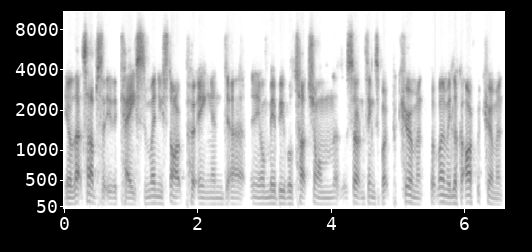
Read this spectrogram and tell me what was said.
You know, that's absolutely the case. And when you start putting, and uh, you know, maybe we'll touch on certain things about procurement, but when we we look at our procurement,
